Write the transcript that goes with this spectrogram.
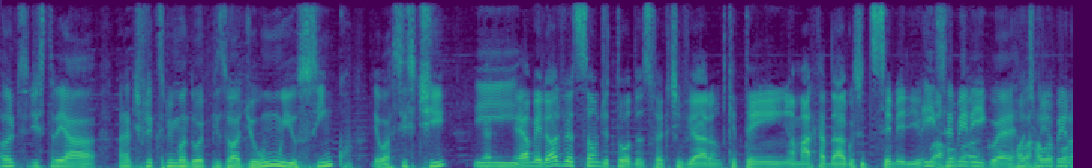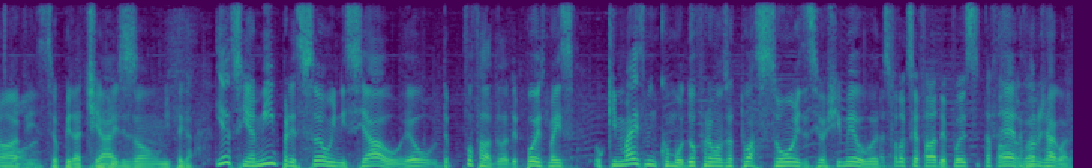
antes de estrear, a Netflix me mandou o episódio 1 e o 5, eu assisti. E... É a melhor versão de todas, foi a que te enviaram, que tem a marca d'água de Semerigo. Isso, arroba é é, arroba hotmail.com, B9. né? Se eu piratear, Isso. eles vão me pegar. E assim, a minha impressão inicial, eu vou falar dela depois, mas o que mais me incomodou foram as atuações, assim, eu achei, meu... Mas você falou que você ia falar depois, você tá falando É, tá agora. falando já agora.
